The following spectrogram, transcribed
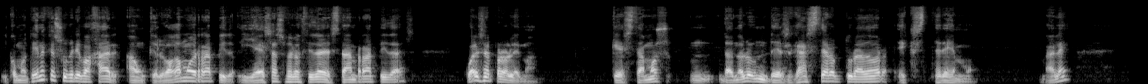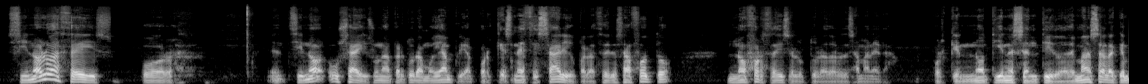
Y como tiene que subir y bajar, aunque lo haga muy rápido y a esas velocidades tan rápidas, ¿cuál es el problema? Que estamos mm, dándole un desgaste al obturador extremo, ¿vale? Si no lo hacéis por, si no usáis una apertura muy amplia porque es necesario para hacer esa foto, no forcéis el obturador de esa manera, porque no tiene sentido. Además, a la que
